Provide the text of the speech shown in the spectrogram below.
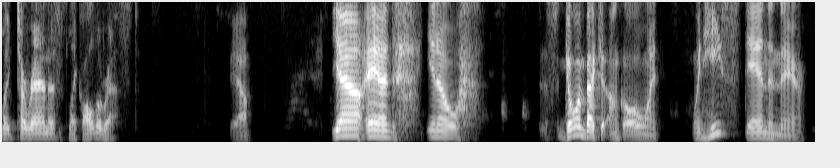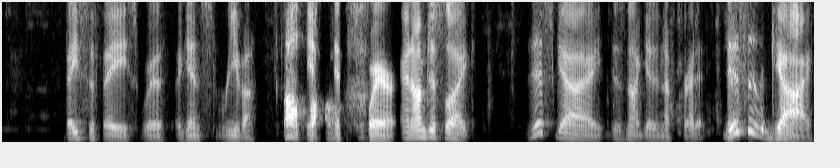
like Tyrannus, like all the rest. Yeah. Yeah. And, you know, going back to Uncle Owen, when he's standing there face to face with against Reva. oh, in, in square. And I'm just like, this guy does not get enough credit. Yeah. This is a guy,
